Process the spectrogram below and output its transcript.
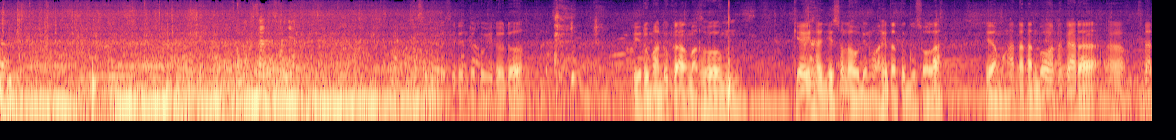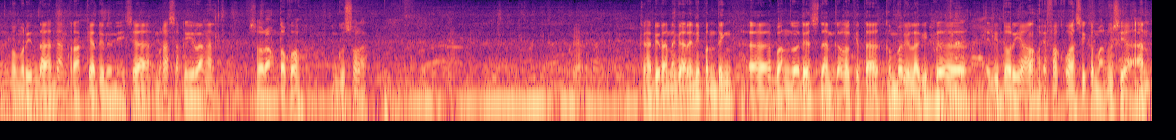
Pak. Presiden Joko Widodo di rumah duka almarhum Kiai Haji Salahuddin Wahid atau Gus Solah yang mengatakan bahwa negara eh, dan pemerintah dan rakyat Indonesia merasa kehilangan seorang tokoh Gus Solah. kehadiran negara ini penting, uh, Bang Godes. Dan kalau kita kembali lagi ke editorial evakuasi kemanusiaan,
